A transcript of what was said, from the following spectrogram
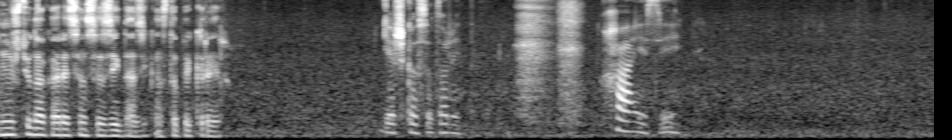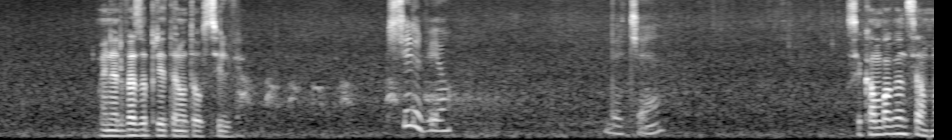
Nu știu dacă are sens să zic, dar zic când stă pe creier. Ești căsătorit. Hai, zi. Mă enervează prietenul tău, Silviu. Silviu. De ce? Se cam bagă în seamă.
